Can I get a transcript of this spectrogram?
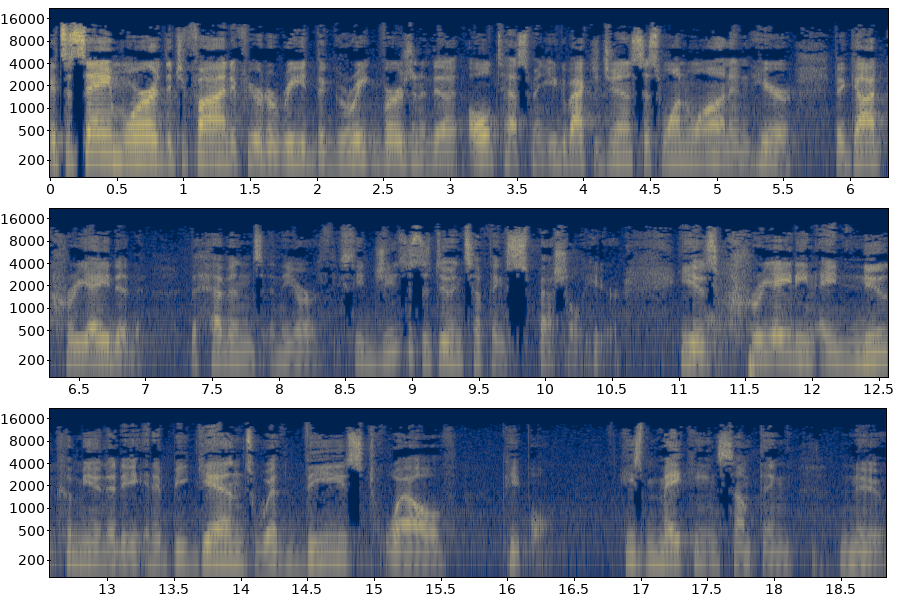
It's the same word that you find if you were to read the Greek version of the Old Testament. You go back to Genesis 1 1 and hear that God created the heavens and the earth. You see, Jesus is doing something special here. He is creating a new community, and it begins with these 12 people. He's making something new.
